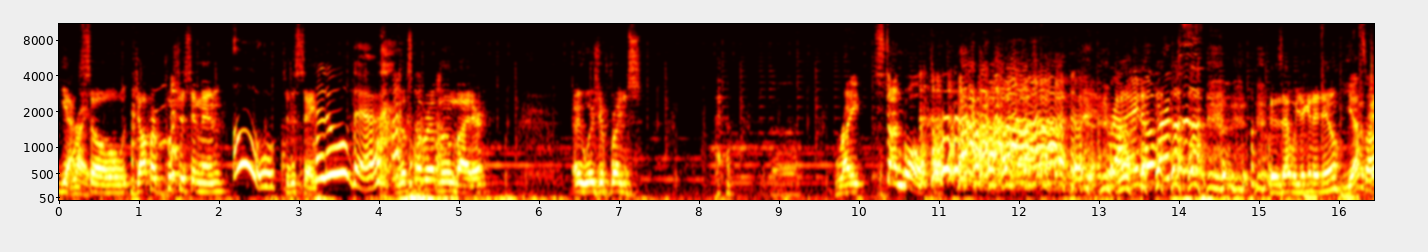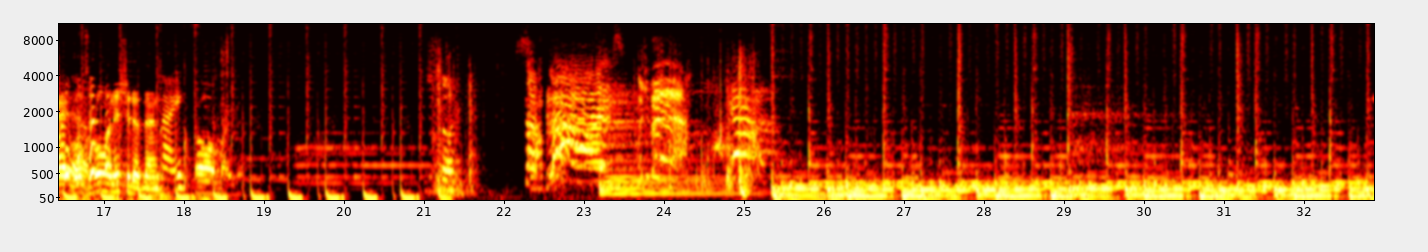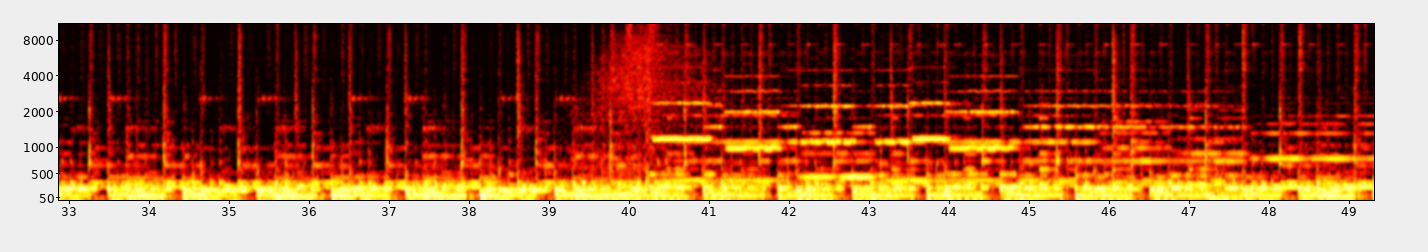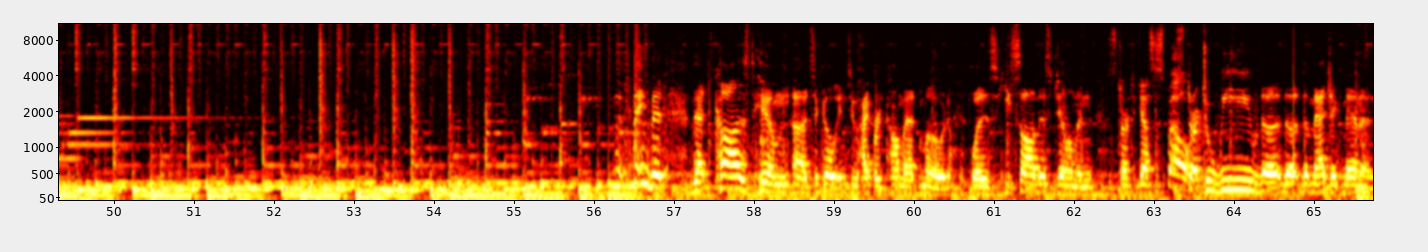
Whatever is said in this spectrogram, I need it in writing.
Yeah. Right. So Jopper pushes him in Oh, to the safe. hello there. Looks over at Moonbiter. Hey, where's your friends? Uh, right. Stun bolt. right over. Is that what you're gonna do? Yes, okay, I am. let's roll initiative then. nice. oh my god. The thing that that caused him uh, to go into hyper combat mode was he saw this gentleman Start to cast a spell. start to weave the, the, the magic mana.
